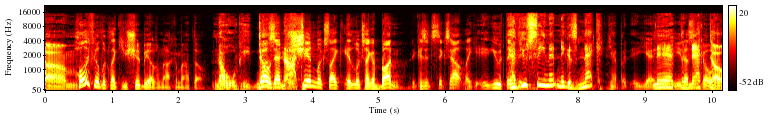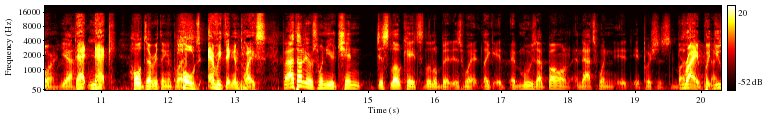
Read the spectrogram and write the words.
Um, Holyfield looked like you should be able to knock him out, though. No, he No, does that not. chin looks like it looks like a button because it sticks out. Like you would think. Have that- you seen that nigga's neck? Yeah, but yeah, Nah, he, he the neck go though. anywhere. Yeah, that neck holds everything in place. holds everything in place. But I thought it was when your chin dislocates a little bit is when like it, it moves that bone, and that's when it, it pushes. the button Right, but you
